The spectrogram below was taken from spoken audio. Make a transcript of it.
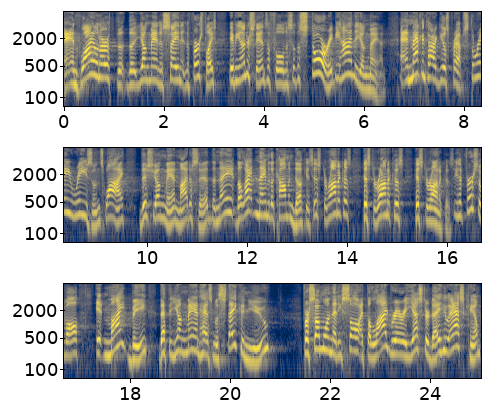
and why on earth the, the young man is saying it in the first place if he understands the fullness of the story behind the young man. And MacIntyre gives perhaps three reasons why this young man might have said the, name, the Latin name of the common duck is Histrionicus, Histrionicus, Histrionicus. He said, first of all, it might be that the young man has mistaken you for someone that he saw at the library yesterday who asked him,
